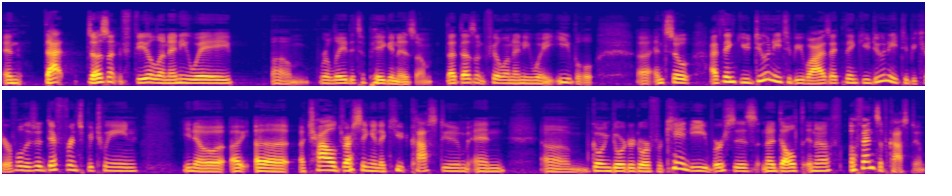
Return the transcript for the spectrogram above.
And that doesn't feel in any way um, related to paganism. That doesn't feel in any way evil. Uh, and so I think you do need to be wise. I think you do need to be careful. There's a difference between you know, a, a, a child dressing in a cute costume and um, going door to door for candy versus an adult in a f- offensive costume.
